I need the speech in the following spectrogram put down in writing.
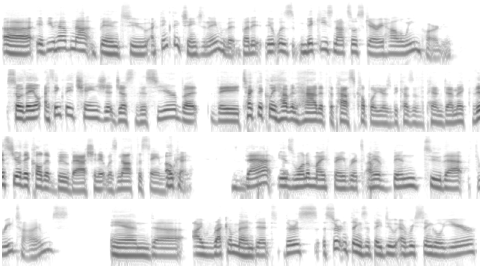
uh if you have not been to i think they changed the name of it but it, it was mickey's not so scary halloween party So they I think they changed it just this year, but they technically haven't had it the past couple of years because of the pandemic. This year they called it Boo Bash and it was not the same thing. Okay. That is one of my favorites. I have been to that three times and uh, I recommend it. There's certain things that they do every single year,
